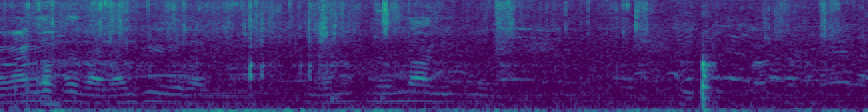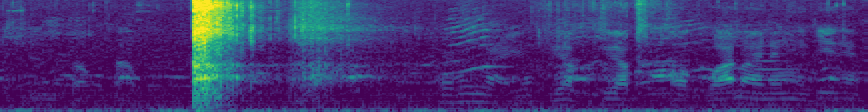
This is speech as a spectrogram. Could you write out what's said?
อย่างนั้นลักษณะนั้นพี่เวลายิงโน้มโน้มหน้านิดนึงไปทางไหนอะเกือบเกือบออกขวาหน่อยนึงเมื่อกี้เนี่ย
